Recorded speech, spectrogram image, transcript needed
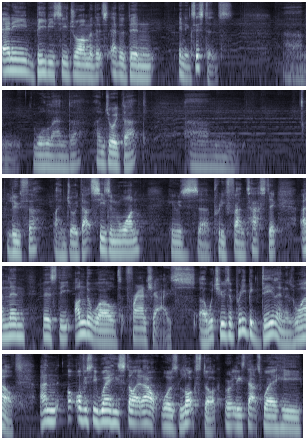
any BBC drama that's ever been in existence. Um, Wallander, I enjoyed that. Um, Luther, I enjoyed that. Season one, he was uh, pretty fantastic. And then there's the Underworld franchise, uh, which he was a pretty big deal in as well. And obviously, where he started out was Lock Stock, or at least that's where he,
